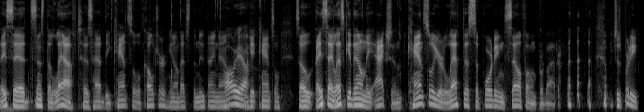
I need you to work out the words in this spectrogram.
They said since the left has had the cancel culture, you know, that's the new thing now. Oh, yeah. You get canceled. So they say, let's get in on the action. Cancel your leftist supporting cell phone provider, which is pretty,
